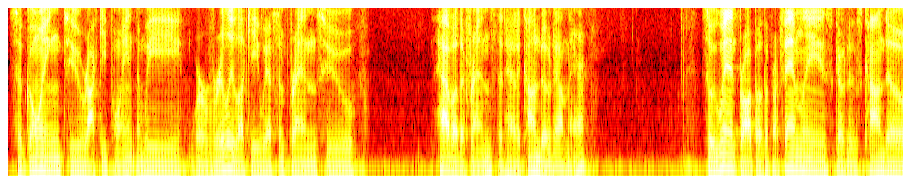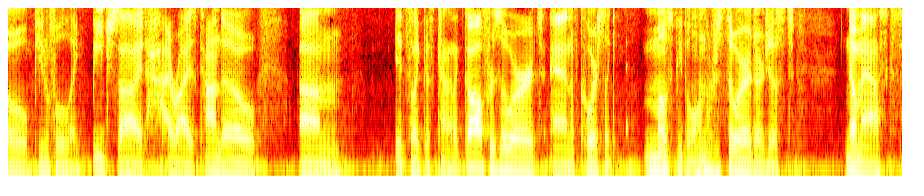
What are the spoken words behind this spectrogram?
So going to Rocky Point, and we were really lucky. We have some friends who have other friends that had a condo down there. So we went, brought both of our families, go to this condo, beautiful like beachside, high rise condo. Um, it's like this kind of like golf resort, and of course, like most people on the resort are just no masks,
